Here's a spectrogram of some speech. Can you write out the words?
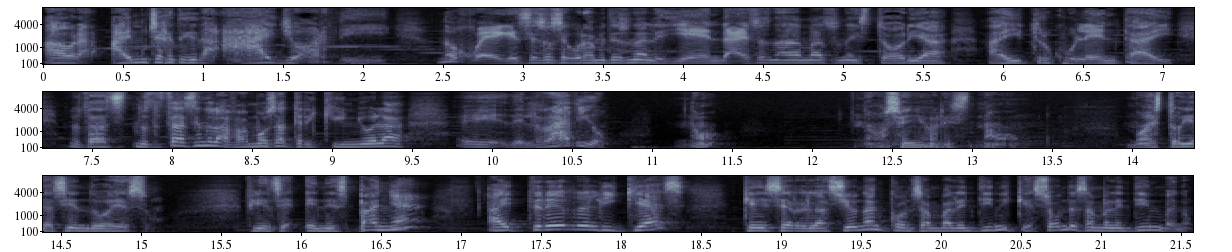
ahora, hay mucha gente que dice, ay Jordi, no juegues, eso seguramente es una leyenda, eso es nada más una historia ahí truculenta y nos estás haciendo la famosa triquiñuela eh, del radio. No, no señores, no, no estoy haciendo eso. Fíjense, en España hay tres reliquias que se relacionan con San Valentín y que son de San Valentín, bueno,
